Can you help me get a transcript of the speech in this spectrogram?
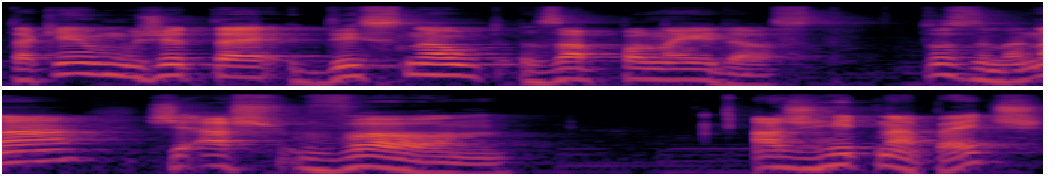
tak je můžete disnout za plný dust. To znamená, že až v až hitne patch,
